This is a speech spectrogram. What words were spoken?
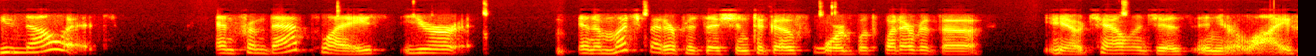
You know it. And from that place, you're in a much better position to go forward with whatever the you know challenges in your life.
